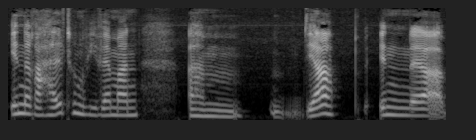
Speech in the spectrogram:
innere Haltung, wie wenn man ähm, ja, in der,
